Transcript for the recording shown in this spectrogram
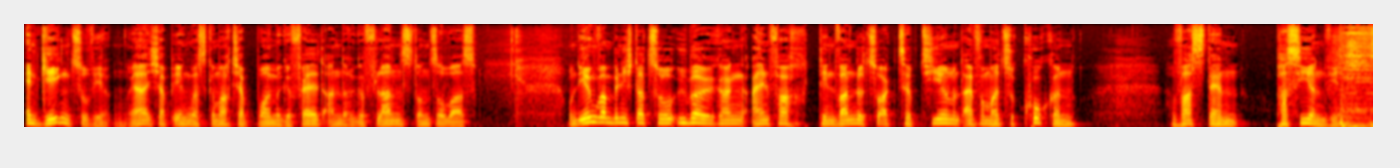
entgegenzuwirken. Ja, ich habe irgendwas gemacht, ich habe Bäume gefällt, andere gepflanzt und sowas. Und irgendwann bin ich dazu übergegangen, einfach den Wandel zu akzeptieren und einfach mal zu gucken, was denn passieren wird.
